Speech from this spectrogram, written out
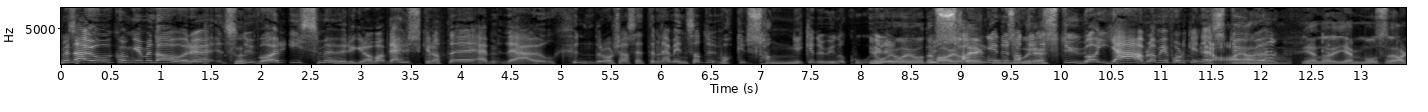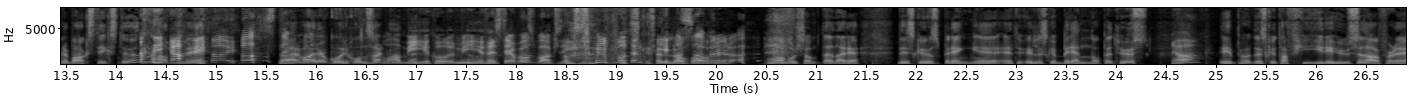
Men det er jo konge, men da var det så Du var i smøregrava. Jeg husker at det, jeg, det er jo 100 år siden jeg har sett det, men jeg minnes at du var ikke, sang ikke du i noe kor? Jo, jo, jo, det var jo det koret. Du satt inne i stua, jævla mye folk inne i ja, stue! Ja, ja. Hjemme hos Arne Bakstikstuen hadde vi ja, ja. Der var det jo korkonsert. Det var mye, mye fester hjemme hos Bakstikstuen på den tida, sa brura. Det var morsomt, det derre De skulle jo sprenge et, Eller skulle brenne opp et hus. Ja. Det skulle ta fyr i huset, da, fordi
